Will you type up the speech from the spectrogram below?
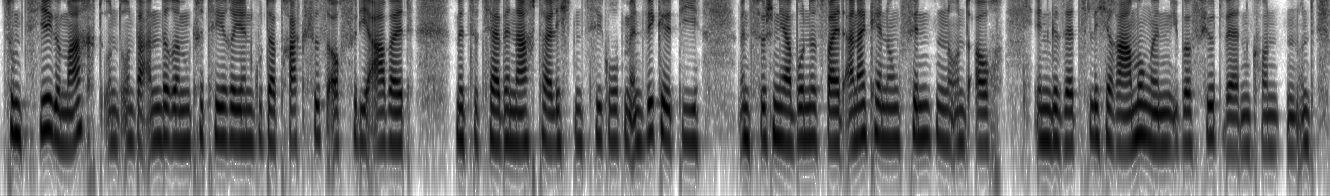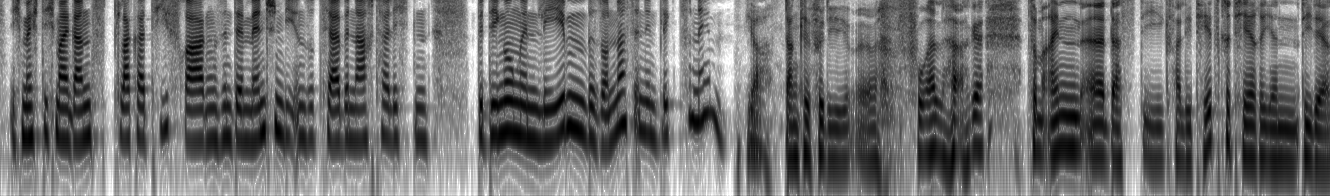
zum Ziel gemacht und unter anderem Kriterien guter Praxis auch für die Arbeit mit sozial benachteiligten Zielgruppen entwickelt, die inzwischen ja bundesweit Anerkennung finden und auch in gesetzliche Rahmungen überführt werden konnten. Und ich möchte dich mal ganz plakativ fragen, sind denn Menschen, die in sozial benachteiligten Bedingungen leben, besonders in den Blick zu nehmen? Ja, danke für die äh, Vorlage. Zum einen, äh, dass die Qualitätskriterien die der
